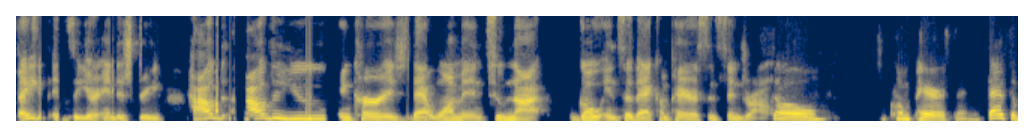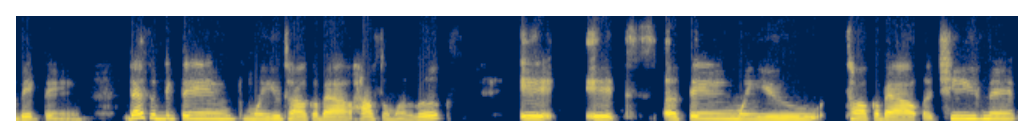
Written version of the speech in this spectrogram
faith into your industry how how do you encourage that woman to not go into that comparison syndrome? So comparison that's a big thing. That's a big thing when you talk about how someone looks. It it's a thing when you talk about achievement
